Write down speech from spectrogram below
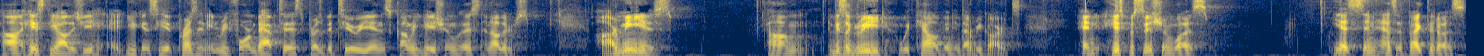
Uh, his theology, you can see it present in Reformed Baptists, Presbyterians, Congregationalists, and others. Uh, Arminius um, disagreed with Calvin in that regards. And his position was yes, sin has affected us.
